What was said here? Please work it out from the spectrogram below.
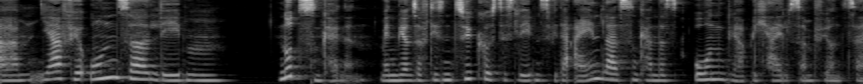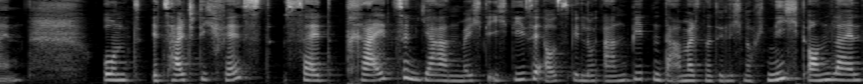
ähm, ja, für unser Leben nutzen können. Wenn wir uns auf diesen Zyklus des Lebens wieder einlassen, kann das unglaublich heilsam für uns sein. Und jetzt halte dich fest, seit 13 Jahren möchte ich diese Ausbildung anbieten, damals natürlich noch nicht online,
